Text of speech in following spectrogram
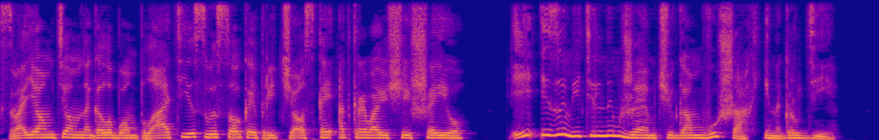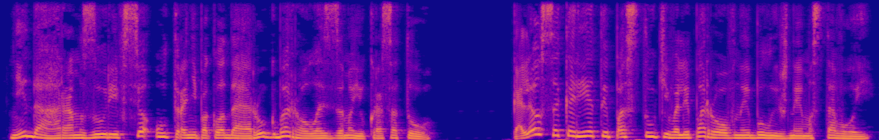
В своем темно-голубом платье с высокой прической, открывающей шею, и изумительным жемчугом в ушах и на груди. Недаром Зури все утро, не покладая рук, боролась за мою красоту. Колеса кареты постукивали по ровной булыжной мостовой.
